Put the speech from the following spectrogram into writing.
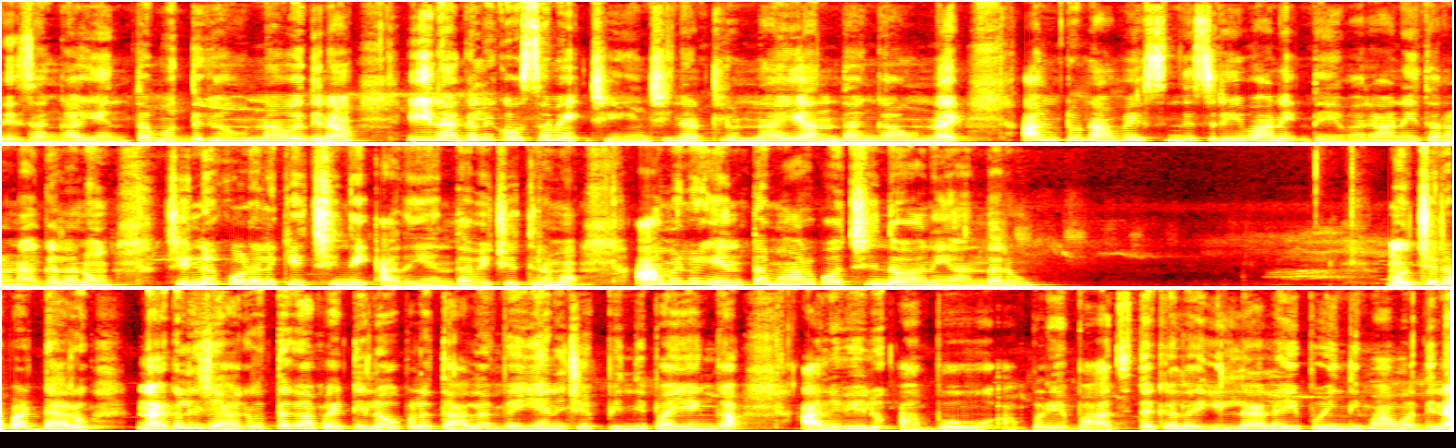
నిజంగా ఎంత ముద్దుగా ఉన్నావు వదినా ఈ నగల కోసమే చేయించినట్లున్నాయి అందంగా ఉన్నాయి అంటూ నవ్వేసింది శ్రీవాణి. దేవరాణి తన నగలను చిన్న కోడలికి ఇచ్చింది. అది ఎంత విచిత్రమో ఆమెలో ఎంత మార్పు వచ్చిందో అని అందరూ ముచ్చటపడ్డారు నగలు జాగ్రత్తగా పెట్టి లోపల తాళం వెయ్యని చెప్పింది భయంగా. అలివేలు అబ్బో అప్పుడే బాధ్యత గల ఇల్లాలైపోయింది మా వదిన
